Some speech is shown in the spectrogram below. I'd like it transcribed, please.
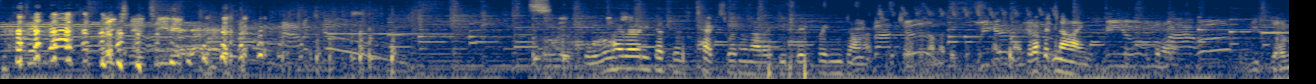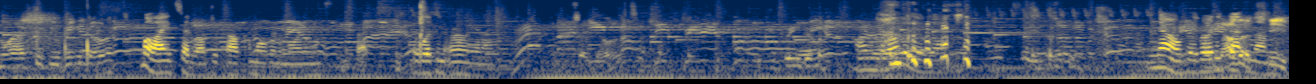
take that! Balloons? I've already got the text whether or not I'd be big bringing donuts for the children on the vacation. I got up at nine today. You done last week you were bringing donuts? Well, I had said, well, just I'll come over in the morning, but it wasn't early enough. You said donuts? Did you bring donuts? I haven't been over there yet. No, they've already gotten them. Steve.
